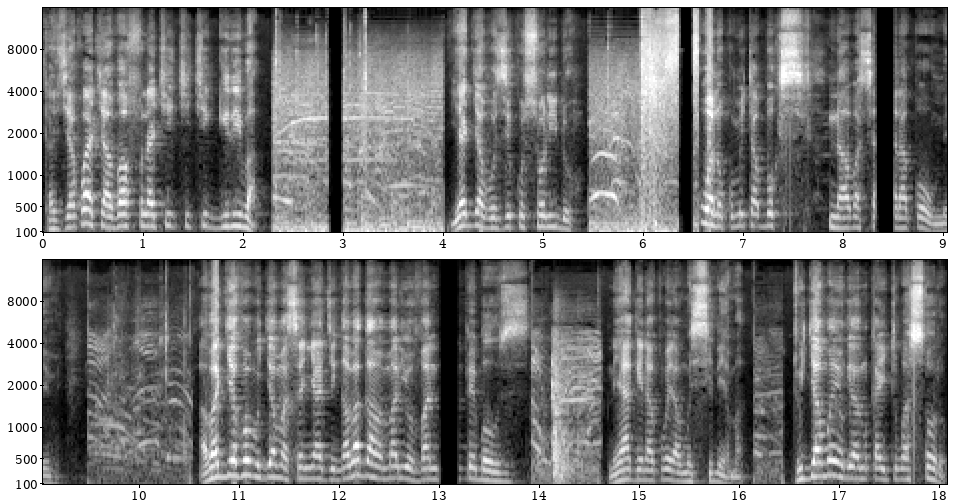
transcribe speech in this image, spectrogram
kati kyakuba kyava afuna ki- ki- kigiriba yajja buzi ku solido. Wano ku mita box n'abasalako obumeme abajjeko bujja amasanyazi nga bagamba mario van pebbles naye agenda kubeera mu sinema tujjamu eyogera mukayitibwa solo.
